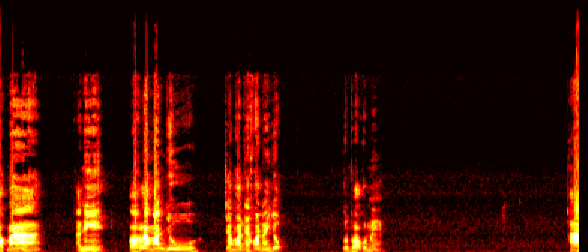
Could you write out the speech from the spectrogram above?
อกมา อันนี้ออกรางวัลอยู่จังหวัดนครนายก คุณพ่อคุณแม่เอา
